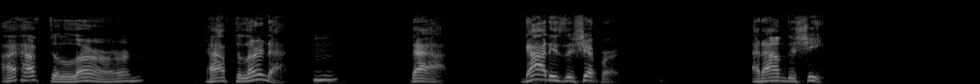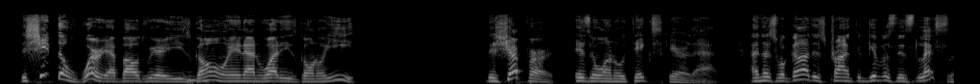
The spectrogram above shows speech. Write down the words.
I have to learn, have to learn that. Mhm. That God is the shepherd and I'm the sheep. The sheep don't worry about where he's Mm-hmm. going and what he's going to eat. The shepherd is the one who takes care of that. And that's what God is trying to give us this lesson.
